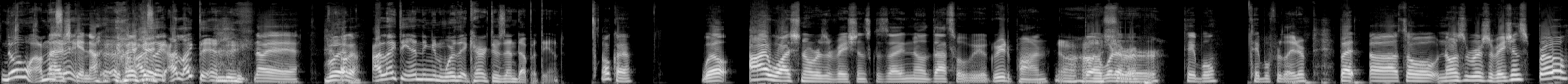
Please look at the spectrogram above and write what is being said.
no, I'm not I'm just kidding, no. I was like, I like the ending, No, yeah, yeah. but Okay. I like the ending and where the characters end up at the end. Okay. Well, I watched no reservations because I know that's what we agreed upon. Uh-huh, But whatever. sure. Table, table for later. But uh, so no reservations, bro.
